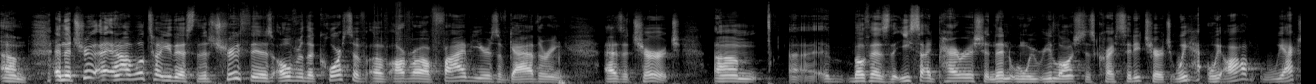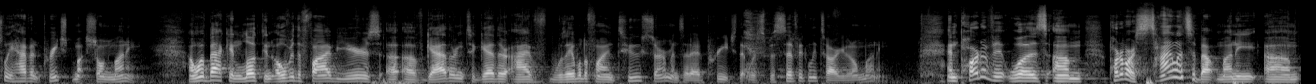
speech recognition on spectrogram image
Um, and the truth, and I will tell you this: the truth is, over the course of, of, of our five years of gathering as a church, um, uh, both as the Eastside Parish and then when we relaunched as Christ City Church, we, ha- we, all, we actually haven't preached much on money. I went back and looked, and over the five years uh, of gathering together, I was able to find two sermons that I had preached that were specifically targeted on money. And part of it was um, part of our silence about money um,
